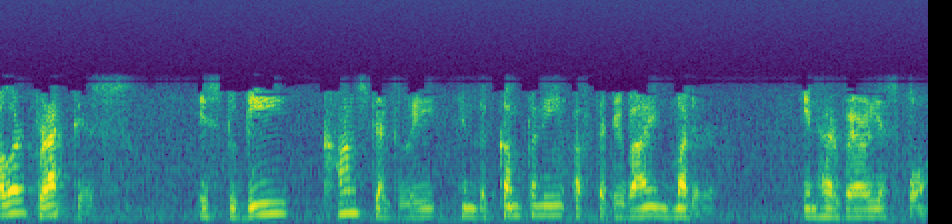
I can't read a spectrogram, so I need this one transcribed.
Our practice is to be constantly in the company of the Divine Mother in her various forms.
